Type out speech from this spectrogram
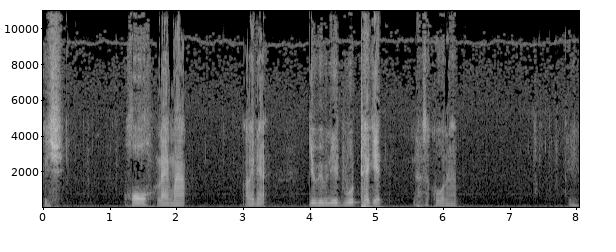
อิ๊ชโห แรงมาก อะไรเนี่ย you will need wood take it เดี๋ยวสักครู่นะครับอืม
